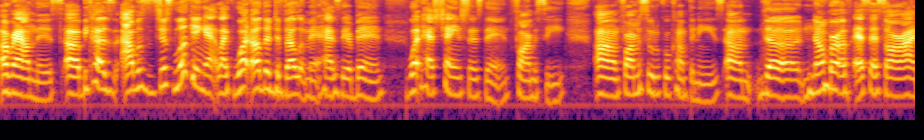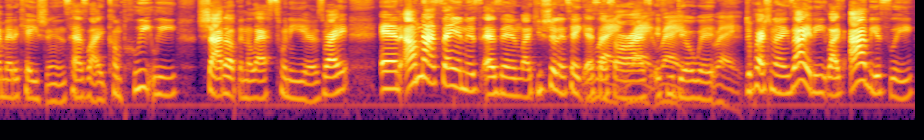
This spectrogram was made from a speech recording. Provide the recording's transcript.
around this uh, because I was just looking at like what other development has there been what has changed since then? Pharmacy, um, pharmaceutical companies. Um, the number of SSRI medications has like completely shot up in the last 20 years, right? And I'm not saying this as in like you shouldn't take SSRIs right, right, if right, you deal with depression or anxiety, like obviously.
